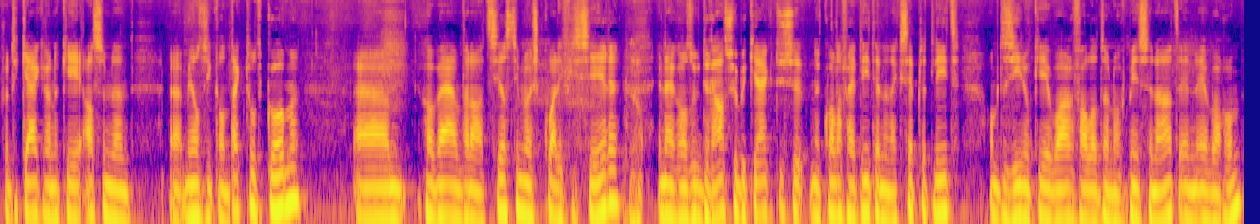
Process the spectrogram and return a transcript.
voor te kijken van oké, als ze dan uh, met ons in contact wilt komen, um, gaan wij hem vanuit het sales team nog eens kwalificeren. En dan gaan ze ook de ratio bekijken tussen een qualified lead en een accepted lead, om te zien, oké, waar vallen er nog mensen uit en, en waarom.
